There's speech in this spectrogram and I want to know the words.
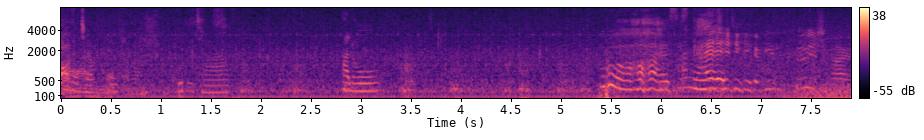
Gut. Guten Tag. Hallo. Boah, es ist kalt hier, wie im Kühlschrank.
